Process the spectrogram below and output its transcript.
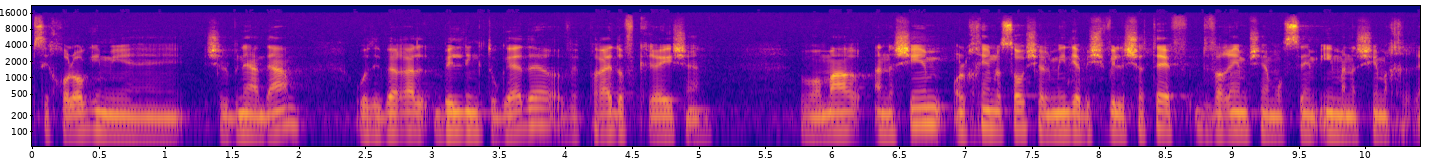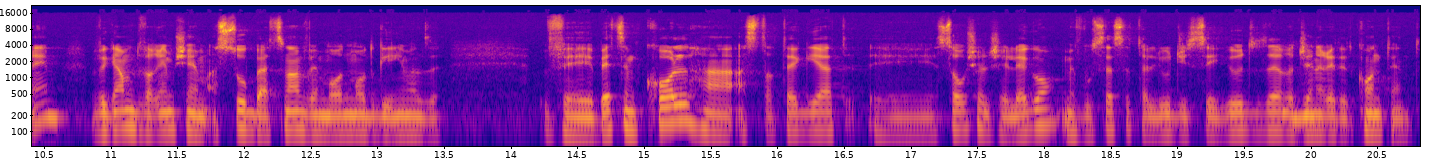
פסיכולוגיים אה, של בני אדם, הוא דיבר על building together ו-pride of creation. והוא אמר, אנשים הולכים לסושיאל מדיה בשביל לשתף דברים שהם עושים עם אנשים אחרים, וגם דברים שהם עשו בעצמם והם מאוד מאוד גאים על זה. ובעצם כל האסטרטגיית סושיאל של לגו מבוססת על UGC, user generated content,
